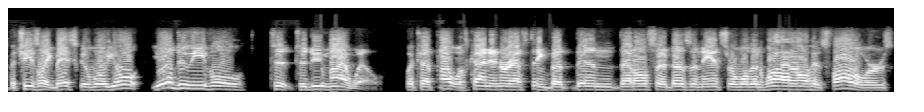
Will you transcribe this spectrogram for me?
But she's like, basically, "Well, you'll you'll do evil to to do my will," which I thought was kind of interesting. But then that also doesn't answer. Well, then why are all his followers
